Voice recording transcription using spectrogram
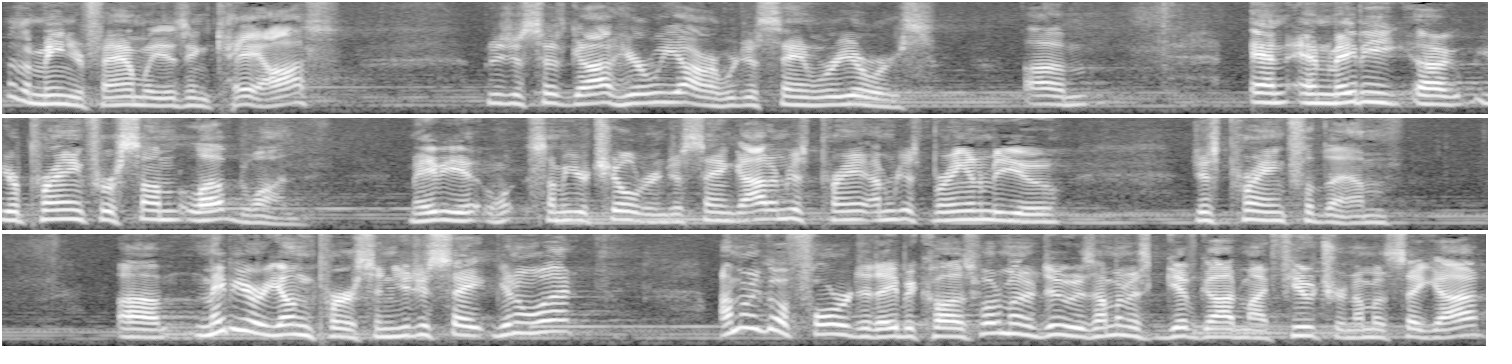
Doesn't mean your family is in chaos, but it just says, God, here we are. We're just saying we're yours. Um, and, and maybe uh, you're praying for some loved one, maybe some of your children, just saying, God, I'm just praying, I'm just bringing them to you, just praying for them. Uh, maybe you're a young person, you just say, you know what? I'm going to go forward today because what I'm going to do is I'm going to give God my future, and I'm going to say, God,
